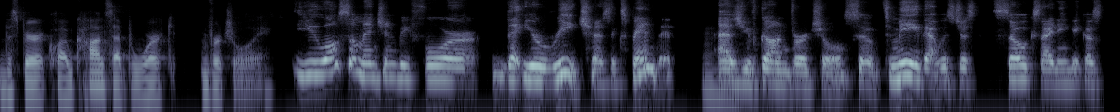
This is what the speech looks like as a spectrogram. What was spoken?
the spirit club concept work virtually. You also mentioned before that your reach has expanded mm-hmm. as you've gone virtual. So to me, that was just so exciting because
